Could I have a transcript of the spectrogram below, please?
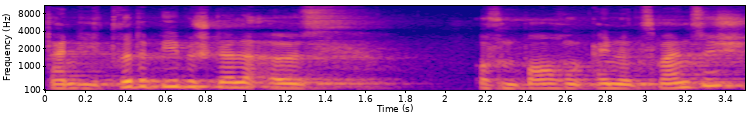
Dann die dritte Bibelstelle aus Offenbarung 21.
